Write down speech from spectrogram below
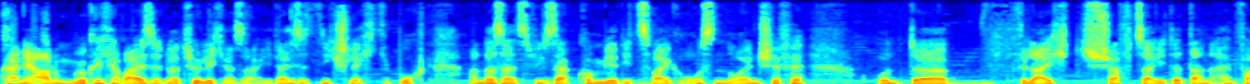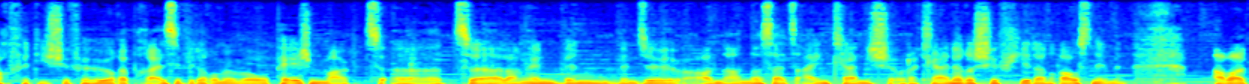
Keine Ahnung, möglicherweise, natürlich. Also AIDA ist jetzt nicht schlecht gebucht. Andererseits, wie gesagt, kommen ja die zwei großen neuen Schiffe und äh, vielleicht schafft AIDA dann einfach für die Schiffe höhere Preise wiederum im europäischen Markt äh, zu erlangen, wenn, wenn sie andererseits ein kleines oder kleineres Schiff hier dann rausnehmen. Aber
